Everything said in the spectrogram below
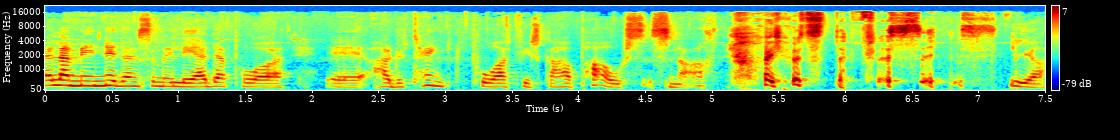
Eller Minne, den som är ledare på eh, Har du tänkt på att vi ska ha paus snart? Ja, just det, precis. Ja.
